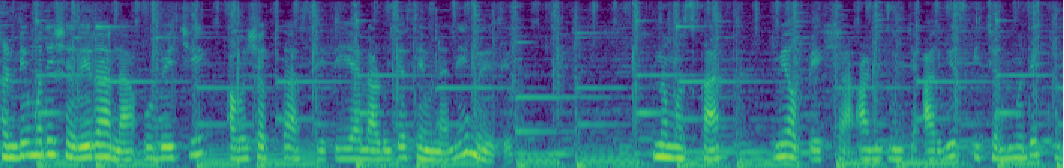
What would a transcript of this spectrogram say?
थंडीमध्ये शरीराला उभेची आवश्यकता असते ती या लाडूच्या सेवनाने मिळते. नमस्कार मी अपेक्षा आणि तुमच्या आरवीस किचनमध्ये खूप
